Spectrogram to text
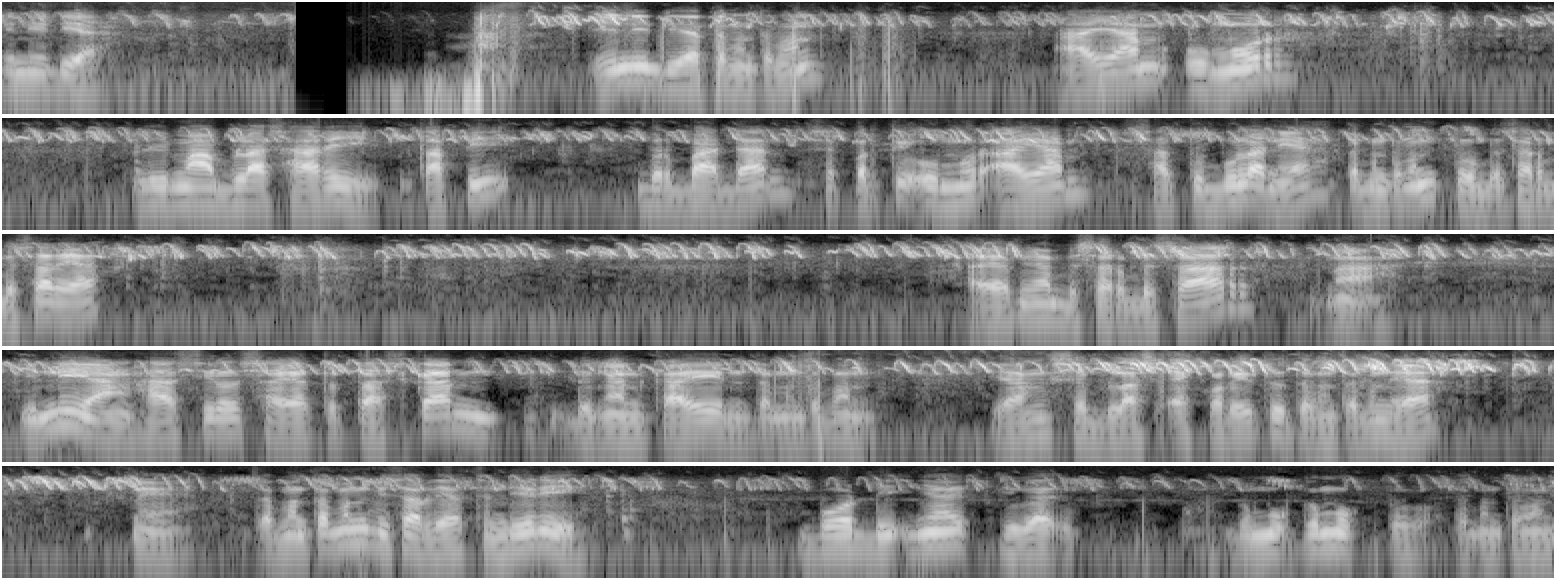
ini dia. Ini dia teman-teman. Ayam umur 15 hari tapi berbadan seperti umur ayam satu bulan ya teman-teman. Tuh besar-besar ya. Ayamnya besar-besar. Nah ini yang hasil saya tetaskan dengan kain teman-teman. Yang 11 ekor itu teman-teman ya. Nih teman-teman bisa lihat sendiri. Bodinya juga gemuk-gemuk tuh teman-teman.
